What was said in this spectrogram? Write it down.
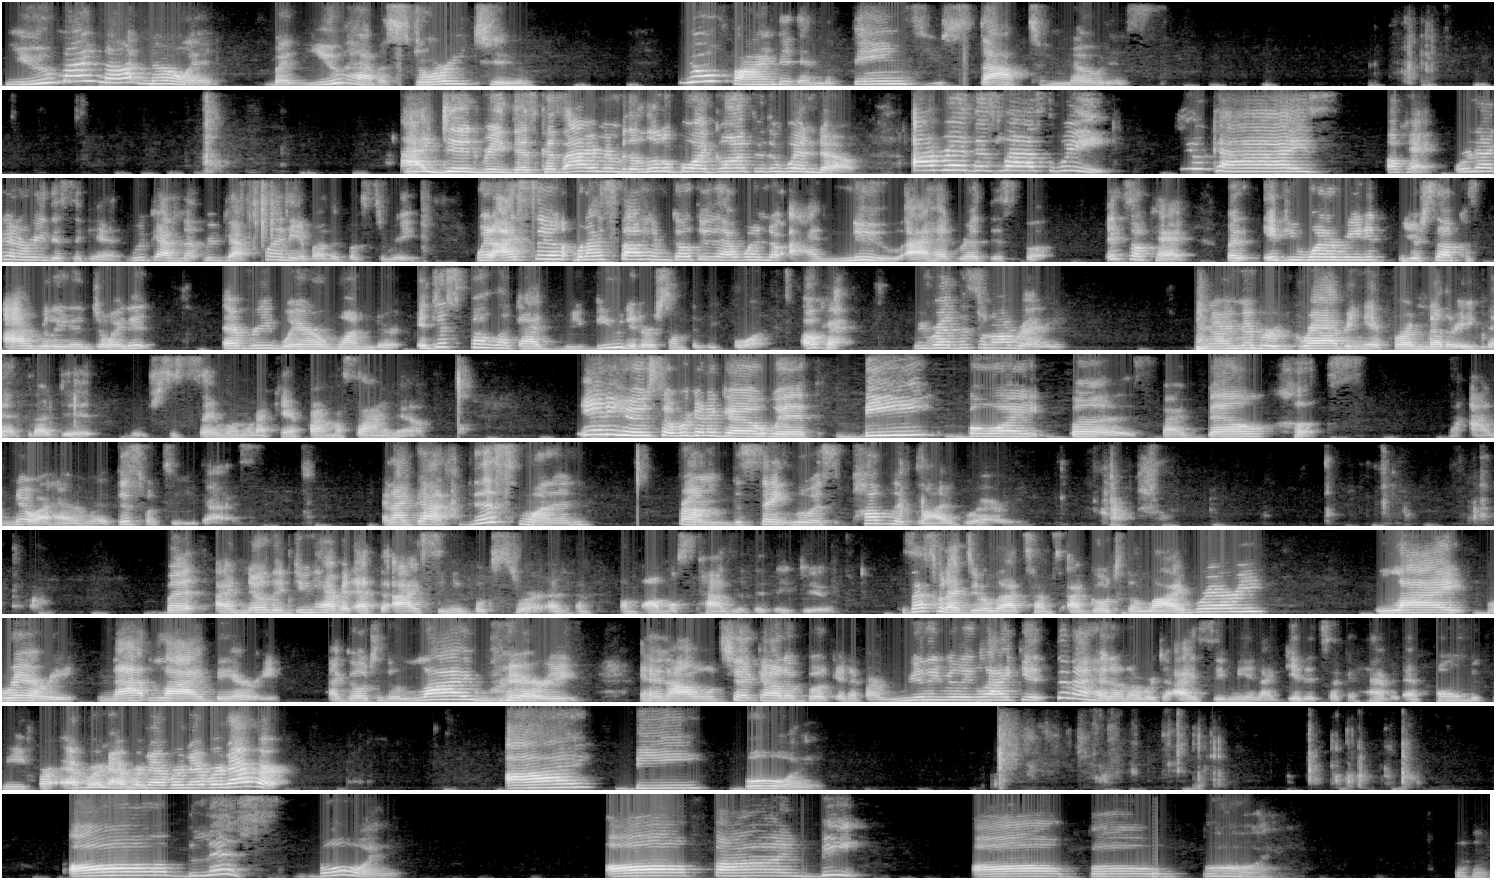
You might not know it, but you have a story too. You'll find it in the things you stop to notice. I did read this because I remember the little boy going through the window. I read this last week. You guys. Okay, we're not going to read this again. We've got enough, we've got plenty of other books to read. When I saw when I saw him go through that window, I knew I had read this book. It's okay. But if you want to read it yourself, because I really enjoyed it, Everywhere Wonder. It just felt like I'd reviewed it or something before. Okay, we read this one already. And I remember grabbing it for another event that I did, which is the same one when I can't find my sign now. Anywho, so we're going to go with Be Boy Buzz by Bell Hooks. Now, I know I haven't read this one to you guys. And I got this one from the St. Louis Public Library. But I know they do have it at the EyeSeeMe bookstore. I, I'm almost positive that they do. Because that's what I do a lot of times. I go to the library, library, not library. I go to the library and I will check out a book. And if I really, really like it, then I head on over to EyeSeeMe and I get it so I can have it at home with me forever and ever and ever and ever and ever. I be boy. All bliss, boy. All fine beat, all bow, boy.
